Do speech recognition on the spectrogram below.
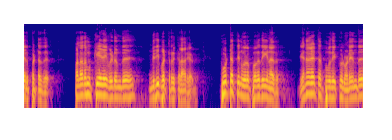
ஏற்பட்டது. பலரும் கீழே விழுந்து மிதிப்பட்டிருக்கிறார்கள் கூட்டத்தின் ஒரு பகுதியினர் ஜெனரேட்டர் பகுதிக்குள் நுழைந்து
